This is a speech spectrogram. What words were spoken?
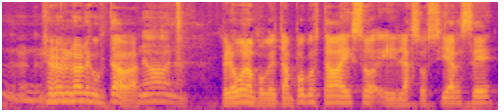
no, no, No, no les gustaba. no, no. Pero bueno, porque tampoco estaba eso, el asociarse,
